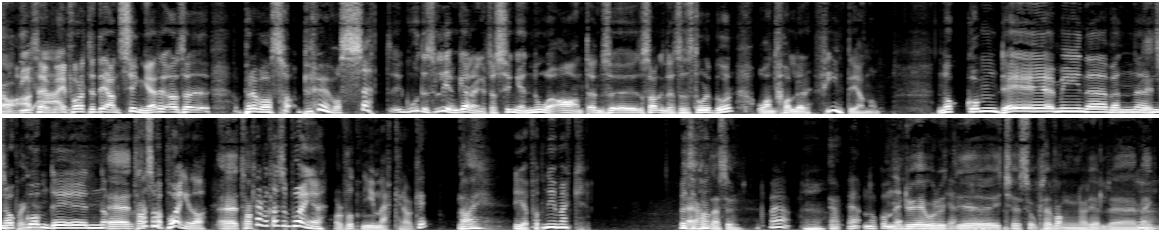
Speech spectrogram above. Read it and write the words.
Ja, Altså, I er forhold til det han synger altså, Prøv å, prøv å sette godeste Liam Gallagher til å synge noe annet enn sangen til sin storebror, og han faller fint igjennom. Nok om det, mine venner, Det er nok poenget. om det no Eh, Hva som er poenget, da? Eh, takk. Hva som er poenget? Har du fått ny Mac-krake? Nei, Jeg har fått ny Mac. Vet jeg har hatt den en stund. Ja. ja. ja. Nok om Men det. du er jo litt, eh, ikke så observant når det gjelder meg.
